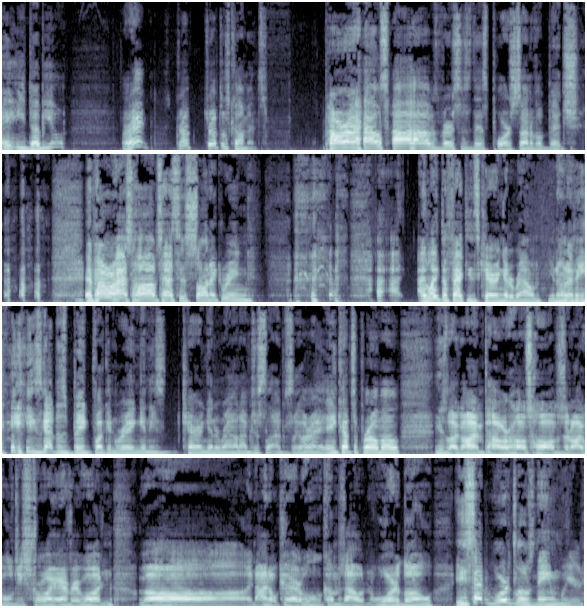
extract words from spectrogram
AEW? All right, drop drop those comments. Powerhouse Hobbs versus this poor son of a bitch. and Powerhouse Hobbs has his Sonic ring. I, I, I, like the fact he's carrying it around. You know what I mean? he's got this big fucking ring and he's carrying it around. I'm just, I'm just like, all right. And he cuts a promo. He's like, I'm Powerhouse Hobbs and I will destroy everyone. Oh, and I don't care who comes out. Wardlow. He said Wardlow's name weird.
